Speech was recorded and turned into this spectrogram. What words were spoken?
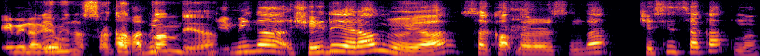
Emine yok. Emine sakatlandı ya. Lemina şeyde yer almıyor ya sakatlar arasında. Kesin sakat mı?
